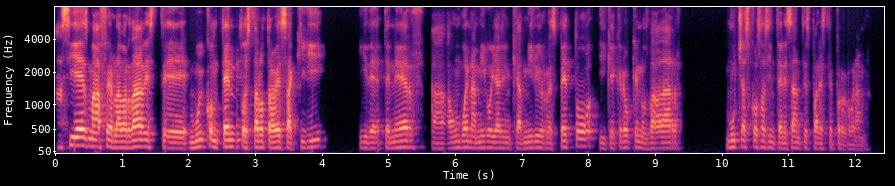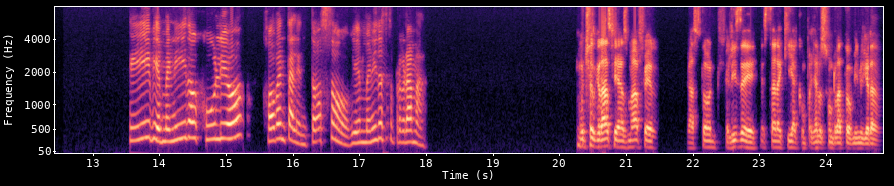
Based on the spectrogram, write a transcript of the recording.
Así es, Mafer, la verdad, este, muy contento de estar otra vez aquí y de tener a un buen amigo y alguien que admiro y respeto y que creo que nos va a dar muchas cosas interesantes para este programa. Sí, bienvenido, Julio, joven talentoso, bienvenido a este programa. Muchas gracias, Mafer, Gastón, feliz de estar aquí, acompañarlos un rato, mil gracias.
